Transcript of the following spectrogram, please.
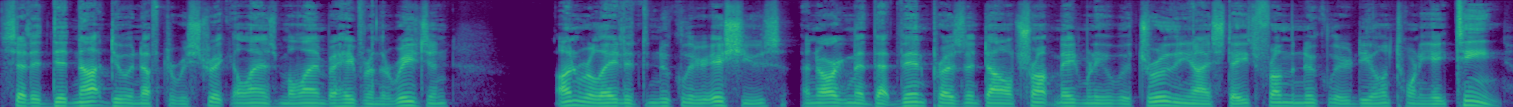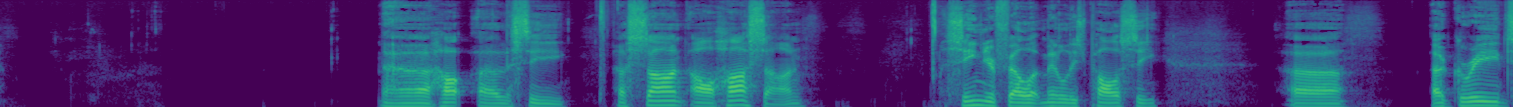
said it did not do enough to restrict Iran's malign behavior in the region, unrelated to nuclear issues, an argument that then President Donald Trump made when he withdrew the United States from the nuclear deal in 2018. Uh, uh, let's see. Hassan Al Hassan, senior fellow at Middle East Policy, uh, agreed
